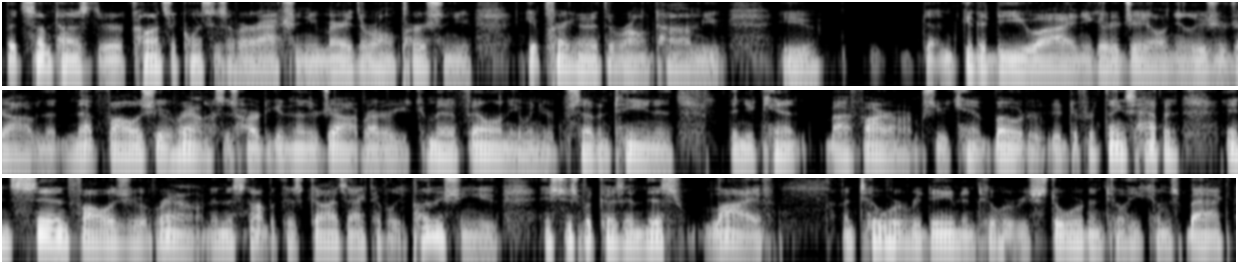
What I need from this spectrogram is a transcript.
But sometimes there are consequences of our action. You married the wrong person. You get pregnant at the wrong time. You, you get a DUI and you go to jail and you lose your job, and that, and that follows you around because it's hard to get another job, right? Or you commit a felony when you're 17 and then you can't buy firearms, you can't boat, or different things happen, and sin follows you around. And it's not because God's actively punishing you, it's just because in this life, until we're redeemed, until we're restored, until he comes back,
